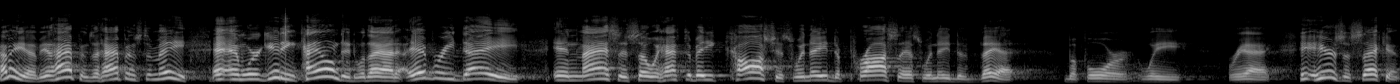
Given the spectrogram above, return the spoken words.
How many of you? It happens. It happens to me. And we're getting pounded with that every day in masses, so we have to be cautious. We need to process, we need to vet before we react. Here's a second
